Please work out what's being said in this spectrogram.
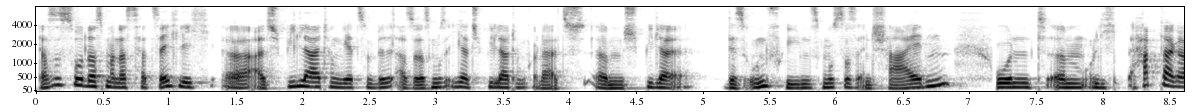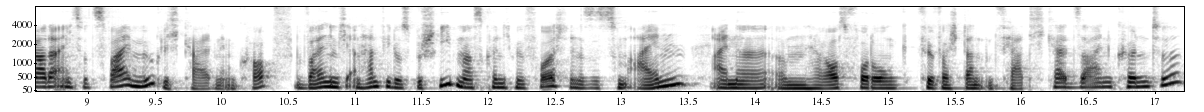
das ist so, dass man das tatsächlich äh, als Spielleitung jetzt so ein bisschen also das muss ich als Spielleitung oder als ähm, Spieler des Unfriedens muss das entscheiden. Und, ähm, und ich habe da gerade eigentlich so zwei Möglichkeiten im Kopf, weil nämlich anhand, wie du es beschrieben hast, könnte ich mir vorstellen, dass es zum einen eine ähm, Herausforderung für Verstand und Fertigkeit sein könnte,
